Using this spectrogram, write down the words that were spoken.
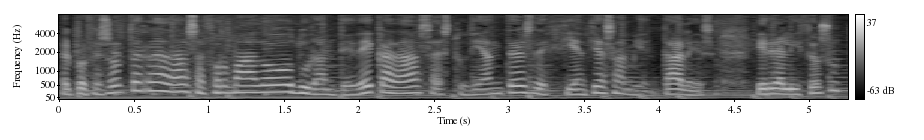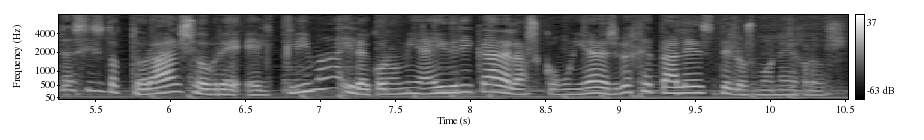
el profesor Terradas ha formado durante décadas a estudiantes de ciencias ambientales y realizó su tesis doctoral sobre el clima y la economía hídrica de las comunidades vegetales de los monegros.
